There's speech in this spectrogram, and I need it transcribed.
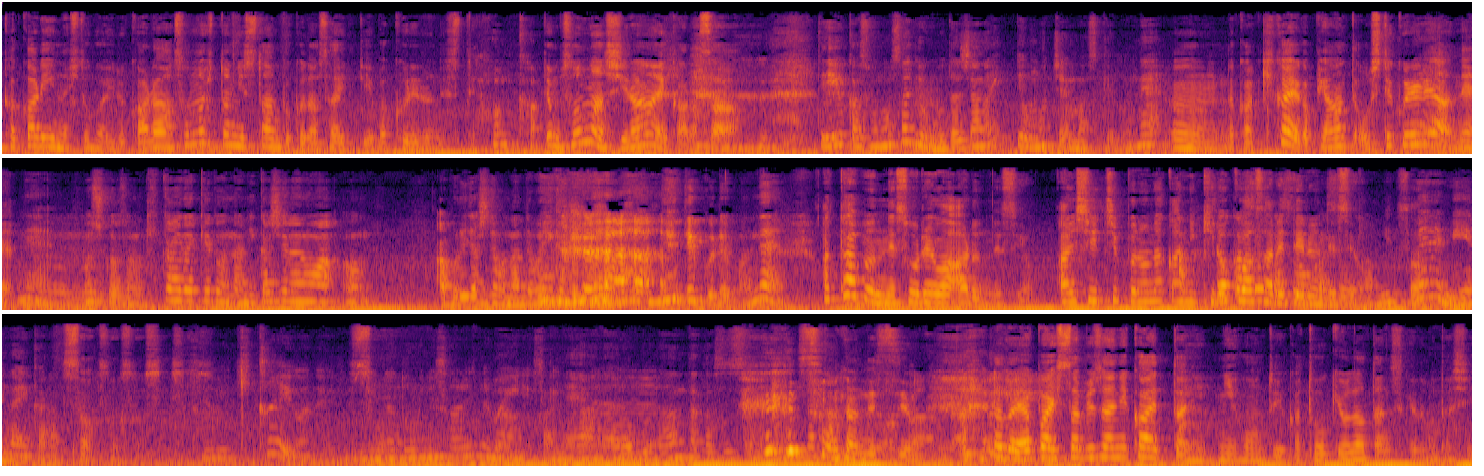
係員の人がいるからその人にスタンプくださいって言えばくれるんですって。でもそんなん知らないからさ。っていうかその作業無駄じゃないって思っちゃいますけどね。うん。だから機械がピャンって押してくれりゃねね。うん。もしくはその機械だけど何かしらのああぶり出しでも何でもいいから 出てくればね。あ多分ねそれはあるんですよ。IC チップの中に記録はされてるんですよ。目で見えないからそうそうそうそうそう。いう機会がねみんな導入されればいいですけね。アナログなんだか進んでるんだかそうなんですよ。ただやっぱり久々に帰ったに日本というか東京だったんですけど私。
